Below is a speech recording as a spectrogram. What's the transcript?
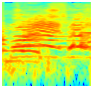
from what?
